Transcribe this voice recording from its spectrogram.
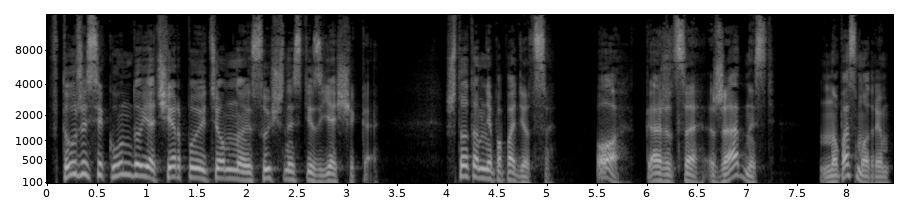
В ту же секунду я черпаю темную сущность из ящика. Что-то мне попадется. О, кажется, жадность. Ну, посмотрим.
